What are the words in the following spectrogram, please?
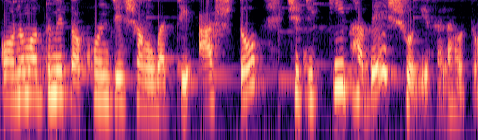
গণমাধ্যমে তখন যে সংবাদটি আসতো, সেটি কীভাবে সরিয়ে ফেলা হতো?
